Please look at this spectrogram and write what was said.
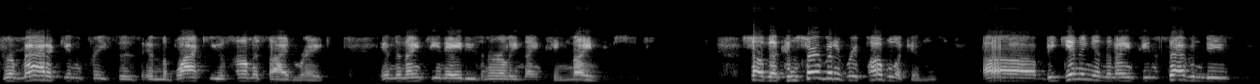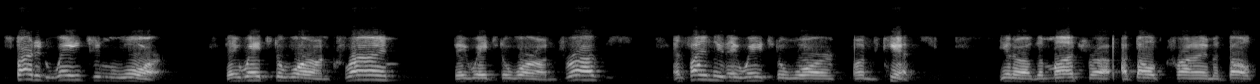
dramatic increases in the black youth homicide rate in the 1980s and early 1990s. So the conservative Republicans, uh, beginning in the 1970s, started waging war. They waged a war on crime, they waged a war on drugs, and finally they waged a war on kids. You know, the mantra adult crime, adult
